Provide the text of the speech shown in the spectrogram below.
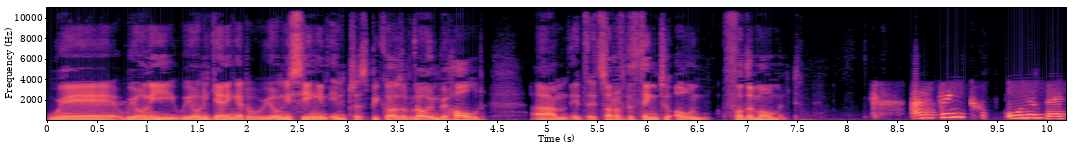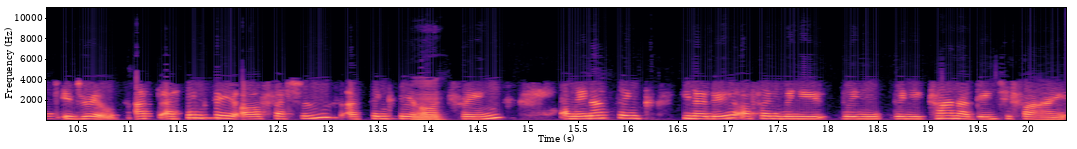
Where we only, we're only getting it or we're only seeing an interest because of lo and behold, um, it, it's sort of the thing to own for the moment. I think all of that is real. I, I think there are fashions. I think there mm. are trends. And then I think you know, very often when you when when you try and identify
